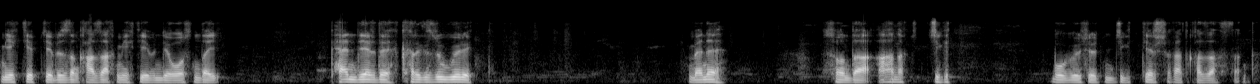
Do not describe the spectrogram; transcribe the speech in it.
Мектепте біздің қазақ мектебінде осындай пәндерді кіргізу керек. Міне сонда анық жігіт болып өсетін жігіттер шығады қазақстанда.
